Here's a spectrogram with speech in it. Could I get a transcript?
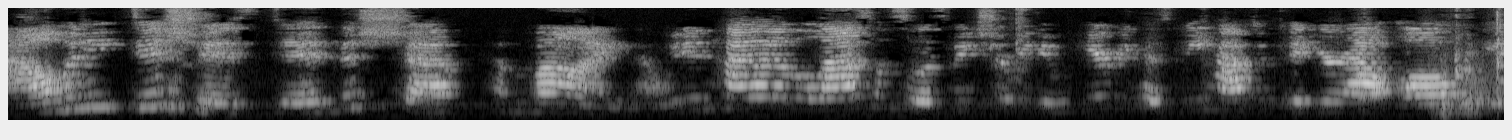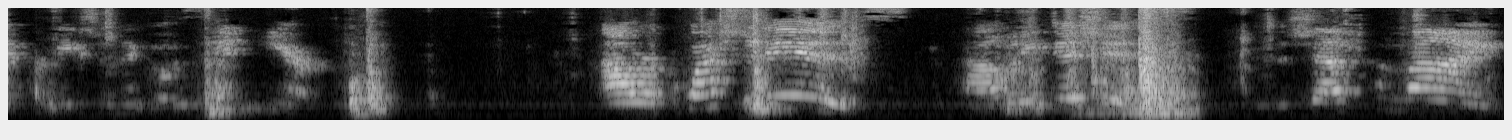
How many dishes did the chef combine? Now, we didn't highlight on the last one, so let's make sure we do here because we have to figure out all of the information that goes in here. Our question is, how many dishes did the chef combine?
